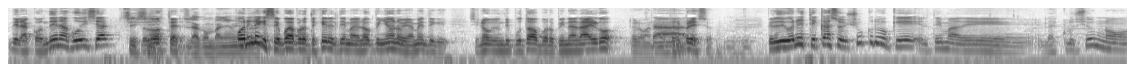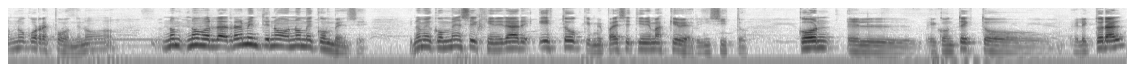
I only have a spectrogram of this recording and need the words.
de la condena judicial Sí, los sí, dos tercios. Ponele que se pueda proteger el tema de la opinión, obviamente que si no un diputado por opinar algo, no lo van a meter preso. Pero digo, en este caso yo creo que el tema de la exclusión no, no corresponde, no, no, no- realmente no, no me convence. Y no me convence el generar esto que me parece tiene más que ver, insisto, con el, el contexto electoral,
